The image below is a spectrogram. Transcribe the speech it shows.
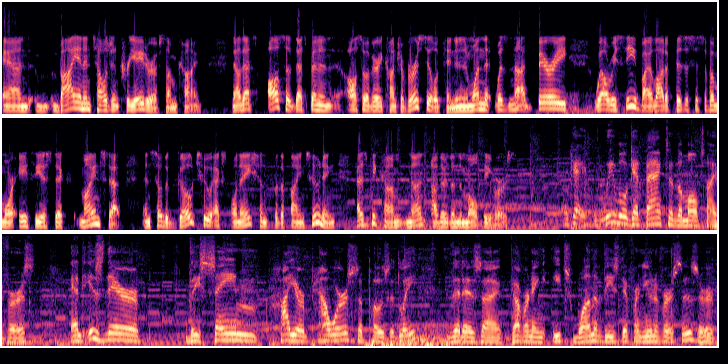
and by an intelligent creator of some kind. Now that's also that's been an, also a very controversial opinion and one that was not very well received by a lot of physicists of a more atheistic mindset. And so the go-to explanation for the fine tuning has become none other than the multiverse. Okay, we will get back to the multiverse. And is there the same higher power, supposedly, that is uh, governing each one of these different universes, or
